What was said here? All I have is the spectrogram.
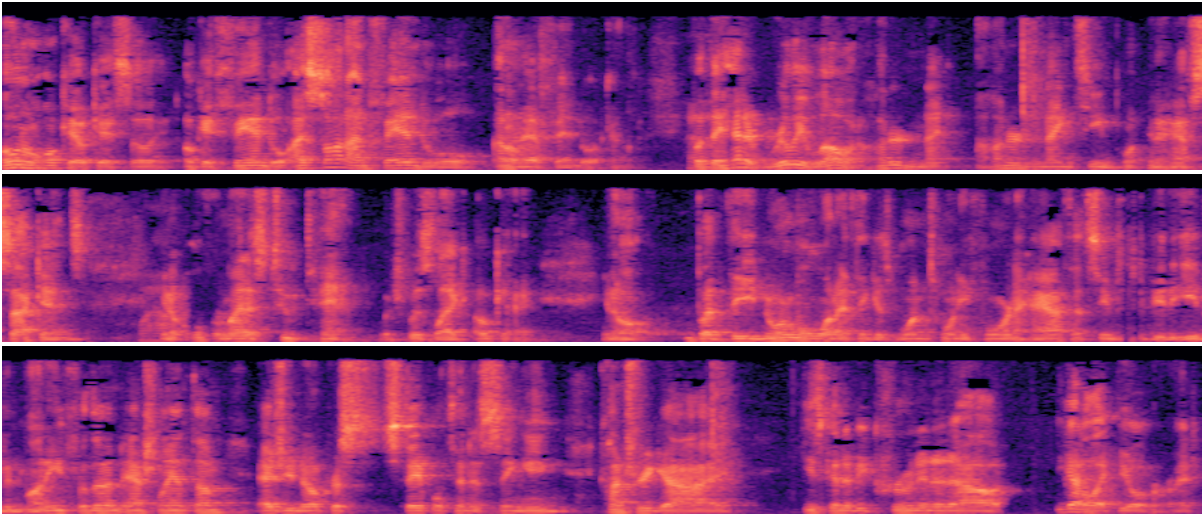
Oh no, okay, okay, so okay, FanDuel. I saw it on FanDuel. I don't have FanDuel account, but they had it really low at 109, 119 point and a half seconds. Wow. You know, over minus 210, which was like okay you know, but the normal one I think is 124 and a half. That seems to be the even money for the national anthem. As you know, Chris Stapleton is singing "Country Guy." He's going to be crooning it out. You got to like the over, right?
